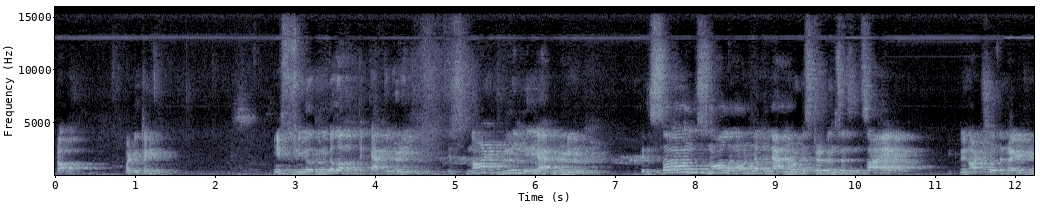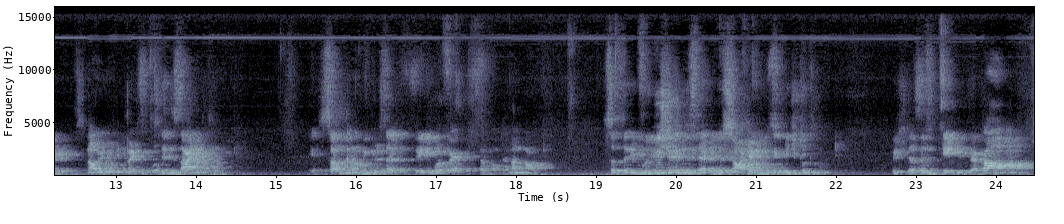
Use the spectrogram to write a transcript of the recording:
Wrong? What do you think? If your column, the capillary, is not really a capillary, there is some small amount of nano disturbances inside, it may not show the right readings. Now it depends on the design of the thermometer. Okay, Some thermometers are very perfect, some of them are not. So the revolution is that you started using digital thermometer, which doesn't take into account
